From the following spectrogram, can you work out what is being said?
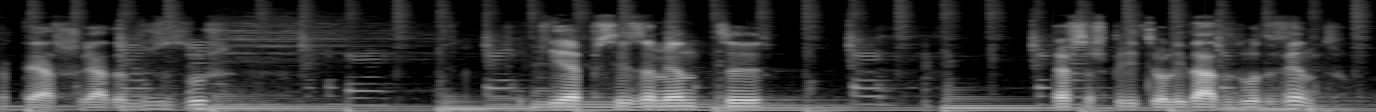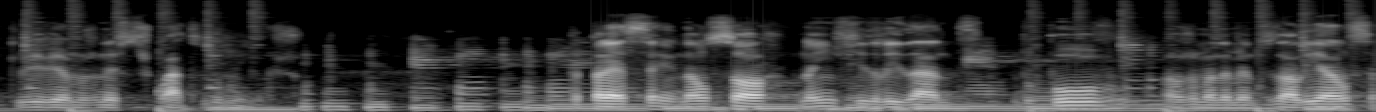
até à chegada de Jesus, que é precisamente esta espiritualidade do Advento que vivemos nestes quatro domingos aparecem não só na infidelidade do povo aos mandamentos da aliança,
